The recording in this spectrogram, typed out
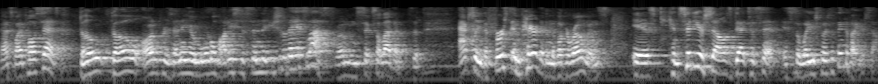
That's why Paul says, don't go on presenting your mortal bodies to sin that you should obey its lust. Romans 6.11. Actually, the first imperative in the book of Romans is consider yourselves dead to sin. It's the way you're supposed to think about yourself.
